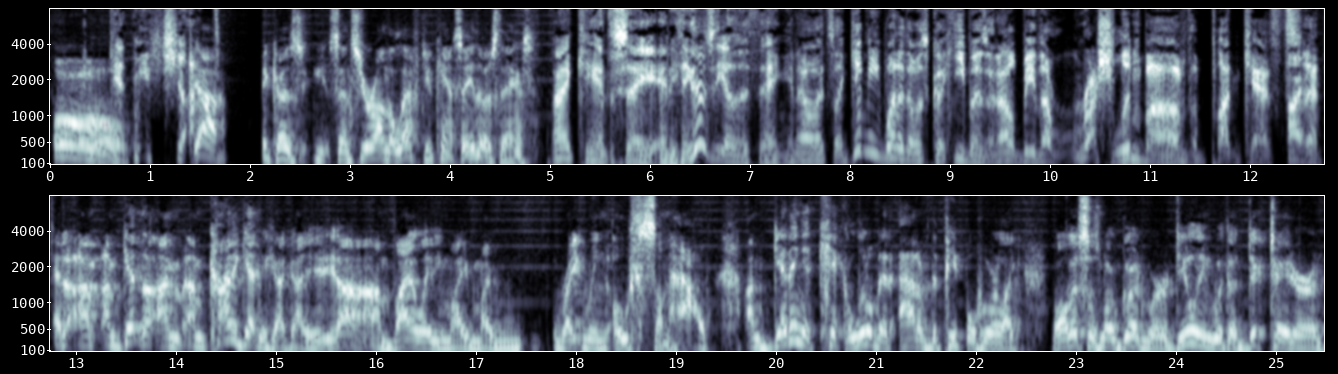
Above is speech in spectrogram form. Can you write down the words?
Oh, Get me shot. yeah, because since you're on the left, you can't say those things. I can't say anything. That's the other thing. You know, it's like, give me one of those cohibas and I'll be the Rush Limbaugh of the podcast set. And I'm, I'm getting, I'm, I'm kind of getting, I got, I'm violating my, my right wing oath somehow. I'm getting a kick a little bit out of the people who are like, well, this is no good. We're dealing with a dictator and,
